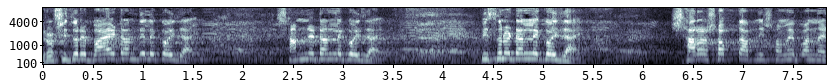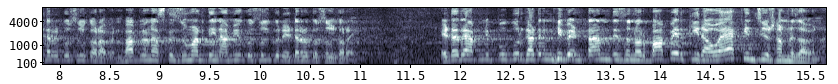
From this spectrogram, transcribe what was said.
রশি ধরে বায়ে টান দিলে কই যায়? সামনে টানলে কই যায়? পিছনে টানলে কই যায়? সারা সপ্তাহ আপনি সময় পান না, এটার গোসল করাবেন। ভাবলেন আজকে জুমার দিন, আমিও গোসল করি, এটারও গোসল করাই। এটারে আপনি পুকুর ঘাটে নিবেন, টান দিছেন, ওর বাপের কিরা ও এক ইঞ্চিও সামনে যাবে না।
